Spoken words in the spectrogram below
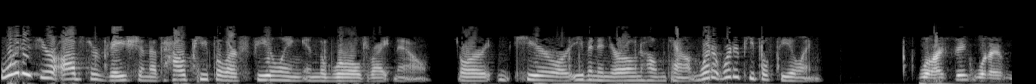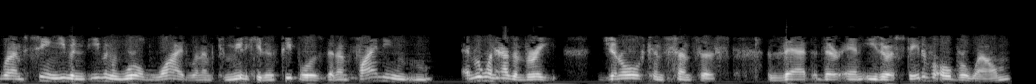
What is your observation of how people are feeling in the world right now, or here, or even in your own hometown? What are, what are people feeling? Well, I think what I what I'm seeing even even worldwide when I'm communicating with people is that I'm finding everyone has a very general consensus that they're in either a state of overwhelm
